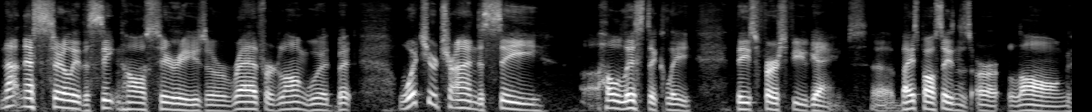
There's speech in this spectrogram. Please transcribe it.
not necessarily the Seton Hall series or Radford Longwood, but what you're trying to see uh, holistically these first few games. Uh, baseball seasons are long,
